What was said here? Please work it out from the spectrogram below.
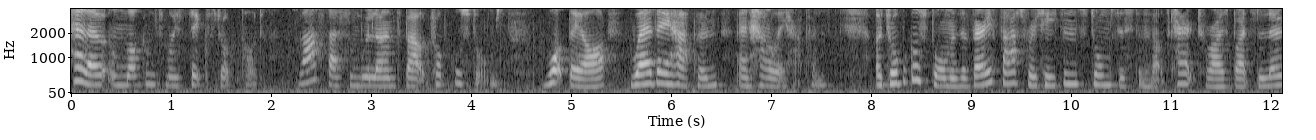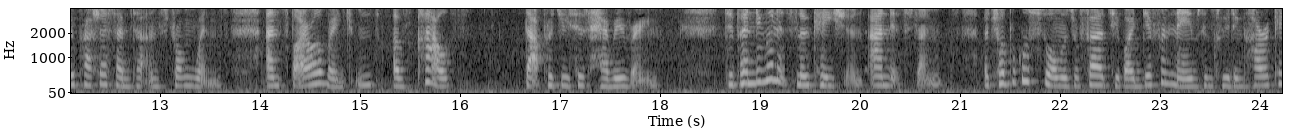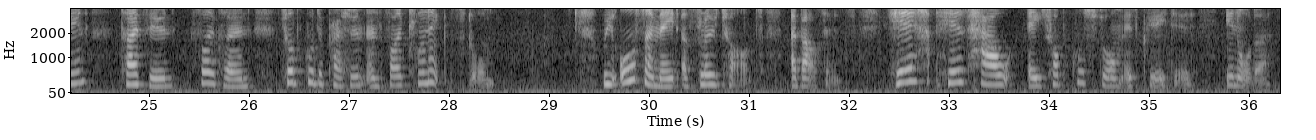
Hello and welcome to my sixth Geog pod. Last lesson we learned about tropical storms, what they are, where they happen, and how they happen. A tropical storm is a very fast rotating storm system that's characterized by its low pressure center and strong winds and spiral arrangement of clouds that produces heavy rain. Depending on its location and its strengths, a tropical storm is referred to by different names including hurricane, typhoon, cyclone, tropical depression, and cyclonic storm. We also made a flowchart about it. Here, here's how a tropical storm is created in order.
